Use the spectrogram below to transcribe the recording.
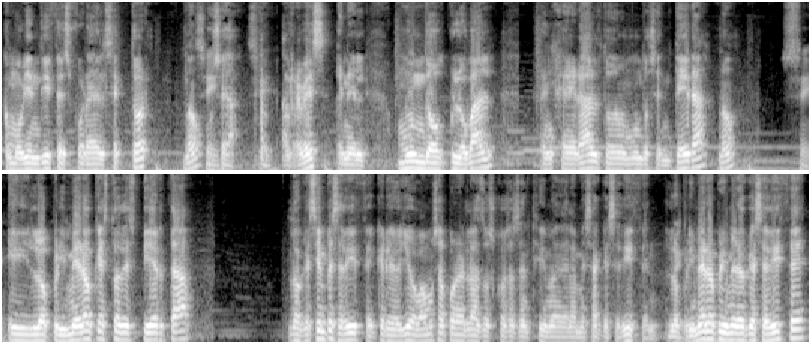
como bien dices, fuera del sector, ¿no? Sí, o sea, sí. al, al revés, en el mundo global, en general, todo el mundo se entera, ¿no? Sí. Y lo primero que esto despierta, lo que siempre se dice, creo yo, vamos a poner las dos cosas encima de la mesa que se dicen. Lo Venga. primero, primero que se dice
